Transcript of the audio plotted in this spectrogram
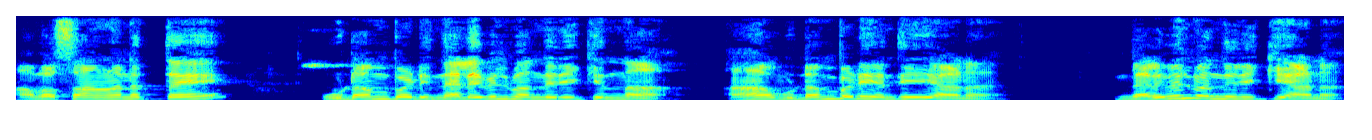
അവസാനത്തെ ഉടമ്പടി നിലവിൽ വന്നിരിക്കുന്ന ആ ഉടമ്പടി എന്ത് ചെയ്യാണ്? നിലവിൽ വന്നിരിക്കുകയാണ്.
